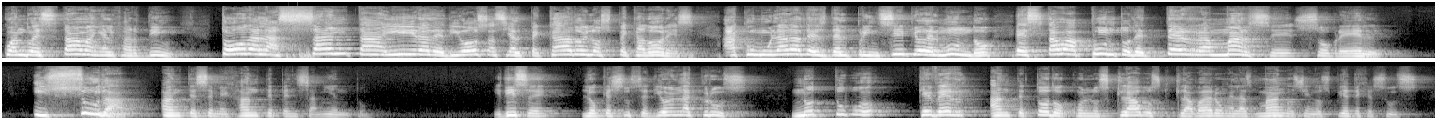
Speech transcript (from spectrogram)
cuando estaba en el jardín. Toda la santa ira de Dios hacia el pecado y los pecadores, acumulada desde el principio del mundo, estaba a punto de derramarse sobre él. Y suda ante semejante pensamiento. Y dice, lo que sucedió en la cruz no tuvo que ver ante todo con los clavos que clavaron en las manos y en los pies de Jesús,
